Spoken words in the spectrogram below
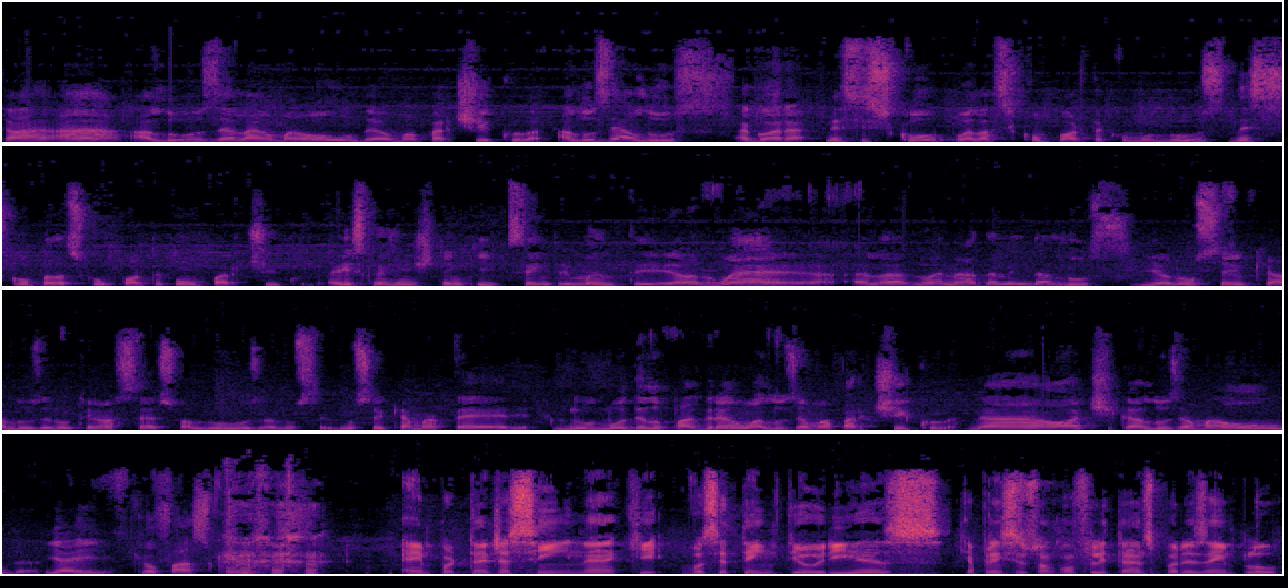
tá? Ah, a luz ela é uma onda, é uma partícula. A luz é a luz. Agora, nesse escopo ela se comporta como luz, nesse escopo ela se comporta como partícula. É isso que a gente tem que sempre manter. Ela não é, ela não é nada além da luz. E eu não sei o que é a luz, eu não tenho acesso à luz, eu não sei, não sei o que é a matéria. No modelo padrão, a luz é uma partícula. Na ótica, a luz é uma onda. E aí, o que eu faço com isso? É importante assim, né, que você tem teorias que a princípio são conflitantes, por exemplo,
